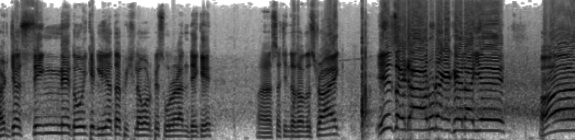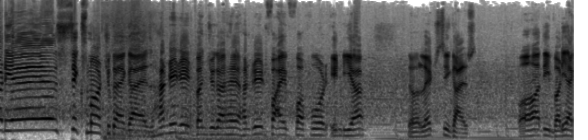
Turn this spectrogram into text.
Harjas Singh ने दो विकेट लिया था पिछले ओवर पे 16 रन देके। Sachin Dhas strike inside out उठा के खेला ये। और ये सिक्स मार चुका है गाइस 108 बन चुका है 105 फॉर फोर इंडिया तो लेट्स सी गाइस बहुत ही बढ़िया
